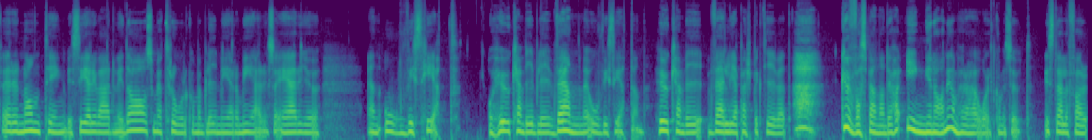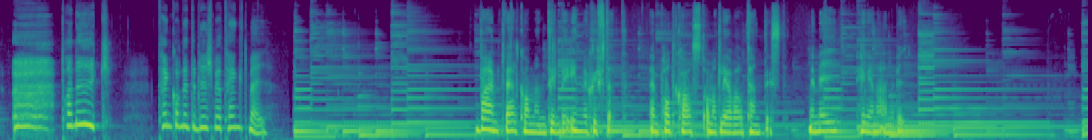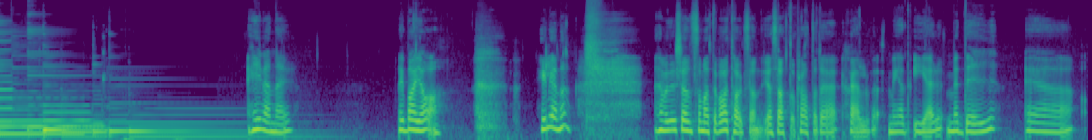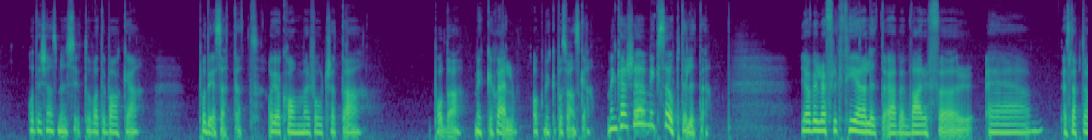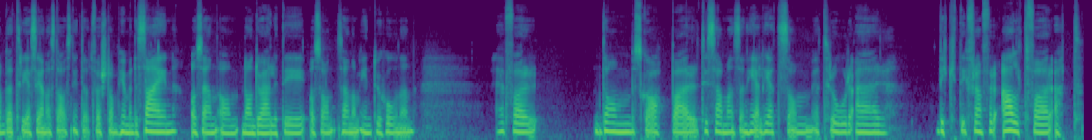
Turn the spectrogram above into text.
För är det någonting vi ser i världen idag och som jag tror kommer bli mer och mer så är det ju en ovisshet. Och hur kan vi bli vän med ovissheten? Hur kan vi välja perspektivet ah, Gud vad spännande, jag har ingen aning om hur det här året kommer se ut. Istället för ah, panik! Tänk om det inte blir som jag tänkt mig. Varmt välkommen till Det inre skiftet. En podcast om att leva autentiskt. Med mig, Helena Anneby. Hej vänner. Det är bara jag. Helena. Det känns som att det var ett tag sedan jag satt och pratade själv med er, med dig. Eh, och det känns mysigt att vara tillbaka på det sättet. Och jag kommer fortsätta podda mycket själv och mycket på svenska. Men kanske mixa upp det lite. Jag vill reflektera lite över varför eh, jag släppte de där tre senaste avsnitten. Först om human design och sen om non-duality och sen om intuitionen. Eh, för de skapar tillsammans en helhet som jag tror är viktig. Framför allt för att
